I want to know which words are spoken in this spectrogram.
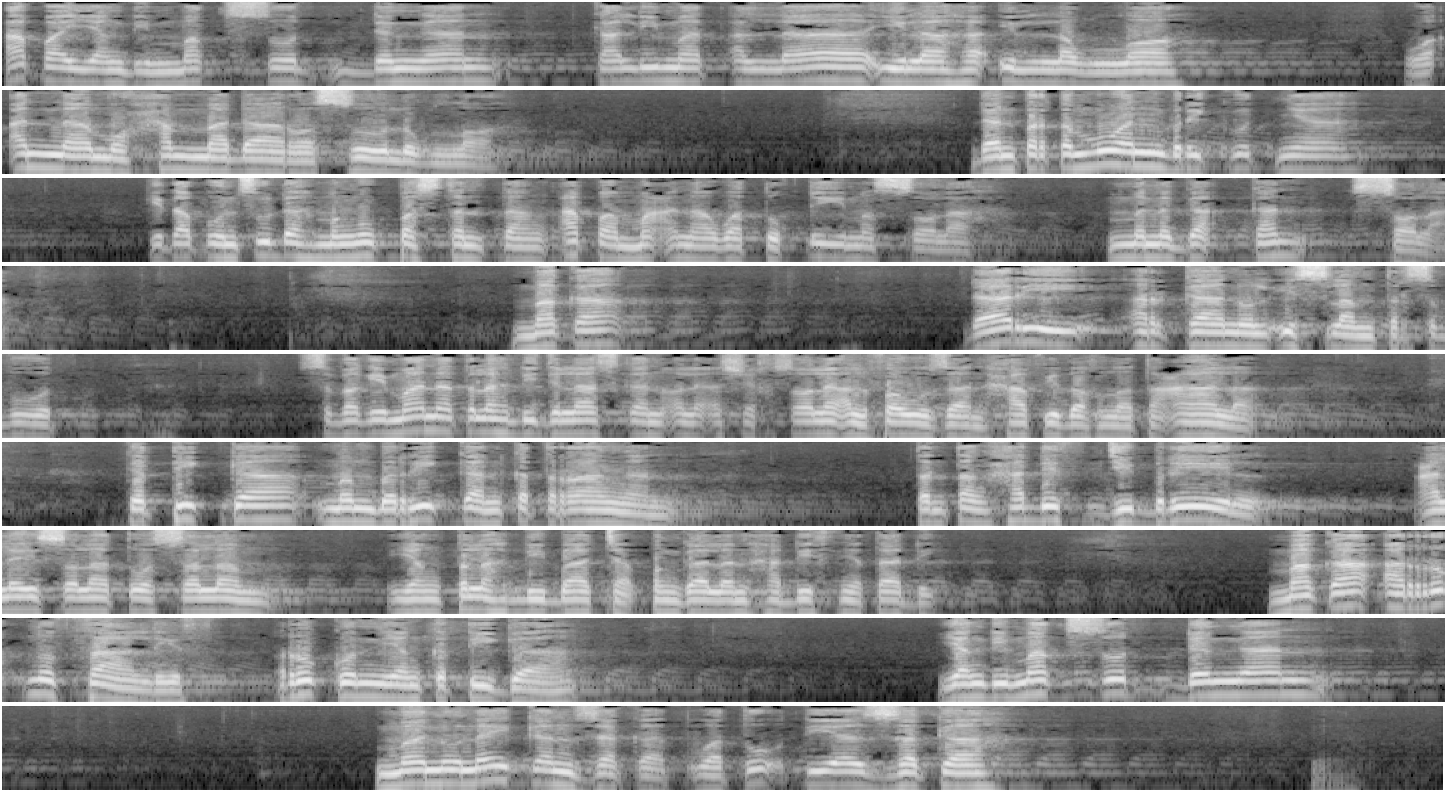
apa yang dimaksud dengan kalimat Allah ilaha illallah wa anna Muhammadar Rasulullah. Dan pertemuan berikutnya kita pun sudah mengupas tentang apa makna wa tuqimas menegakkan salat. Maka dari arkanul Islam tersebut sebagaimana telah dijelaskan oleh Syekh Saleh Al-Fauzan hafizahullah taala ketika memberikan keterangan tentang hadis Jibril alaihi salatu wassalam yang telah dibaca penggalan hadisnya tadi. Maka ar-ruknu rukun yang ketiga yang dimaksud dengan menunaikan zakat wa tu'tiya zakah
